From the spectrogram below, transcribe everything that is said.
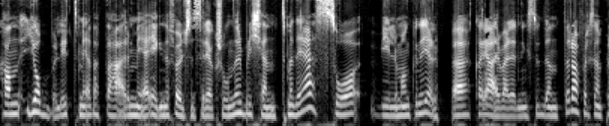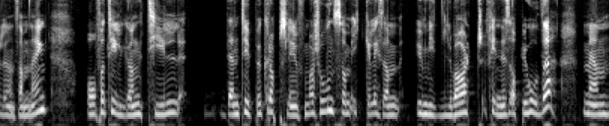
kan jobbe litt med dette her med egne følelsesreaksjoner, bli kjent med det, så vil man kunne hjelpe karriereveiledningsstudenter f.eks. i den sammenheng, å få tilgang til den type kroppslig informasjon som ikke liksom umiddelbart finnes oppi hodet. Men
